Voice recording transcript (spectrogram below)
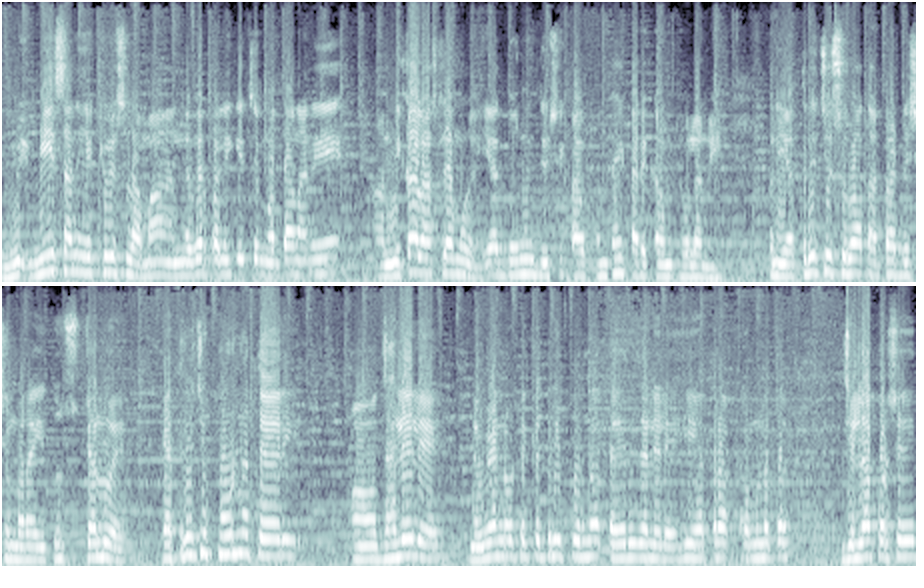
वी- वीस आणि एकवीसला मा नगरपालिकेचे मतदान आणि निकाल असल्यामुळे या दोन्ही दिवशी का कोणताही कार्यक्रम ठेवला नाही. पण यात्रेची सुरुवात अठरा डिसेंबर आहे इथून चालू आहे. यात्रेची पूर्ण तयारी झालेली आहे. नव्याण्णव टक्के तरी पूर्ण तयारी झालेली आहे. ही यात्रा खरं तर जिल्हा परिषद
